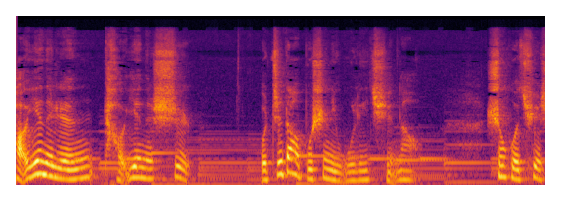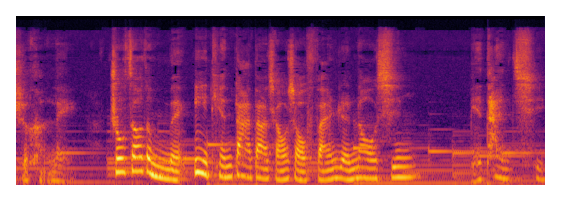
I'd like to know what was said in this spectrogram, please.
讨厌的人，讨厌的事，我知道不是你无理取闹，生活确实很累，周遭的每一天大大小小烦人闹心，别叹气，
